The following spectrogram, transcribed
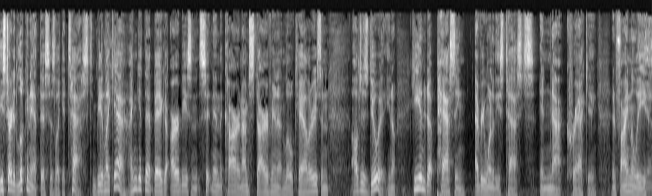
he started looking at this as like a test and being like, yeah, I can get that bag of Arby's and it's sitting in the car and I'm starving and low calories and I'll just do it. You know, he ended up passing every one of these tests and not cracking. And finally, yeah.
